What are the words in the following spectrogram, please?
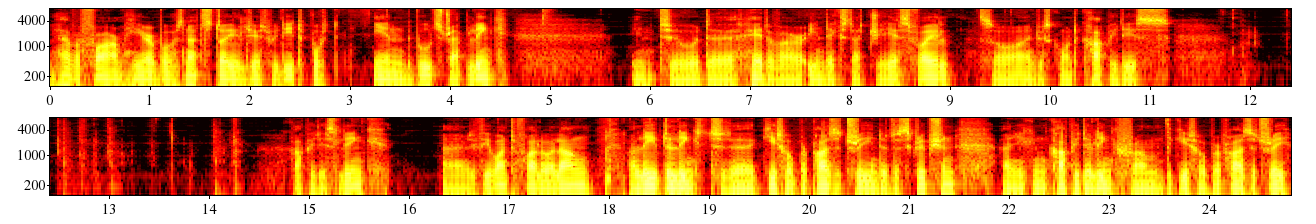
we have a farm here but it's not styled yet. We need to put in the bootstrap link into the head of our index.js file. So I'm just going to copy this copy this link and if you want to follow along I'll leave the link to the github repository in the description and you can copy the link from the github repository.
